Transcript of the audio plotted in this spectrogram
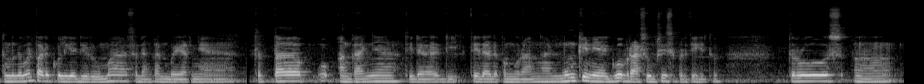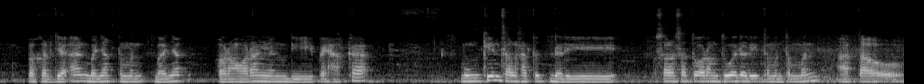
teman-teman pada kuliah di rumah sedangkan bayarnya tetap oh, angkanya tidak di, tidak ada pengurangan. Mungkin ya gue berasumsi seperti itu. Terus eh, pekerjaan banyak teman banyak orang-orang yang di PHK mungkin salah satu dari salah satu orang tua dari teman-teman atau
